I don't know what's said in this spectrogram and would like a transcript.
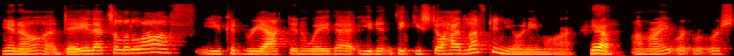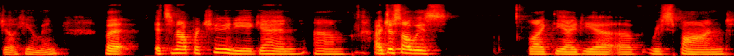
you know, a day that's a little off, you could react in a way that you didn't think you still had left in you anymore. Yeah, I'm um, right. We're we're still human, but it's an opportunity again. Um, I just always like the idea of respond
